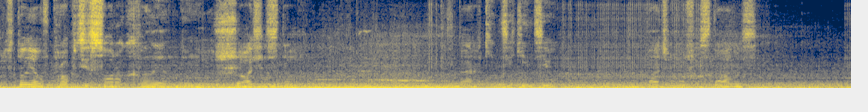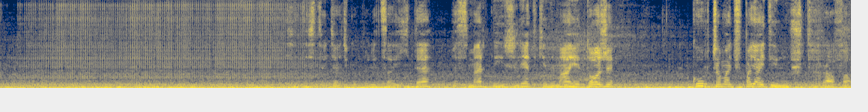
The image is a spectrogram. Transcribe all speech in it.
Простояв в пробці 40 хвилин. Думаю, що ся стало. Бачимо, що сталося. Десь той дядько поліцай йде, безсмертний, жилетки немає теж. Курча мать, впаяйте йому штрафа.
